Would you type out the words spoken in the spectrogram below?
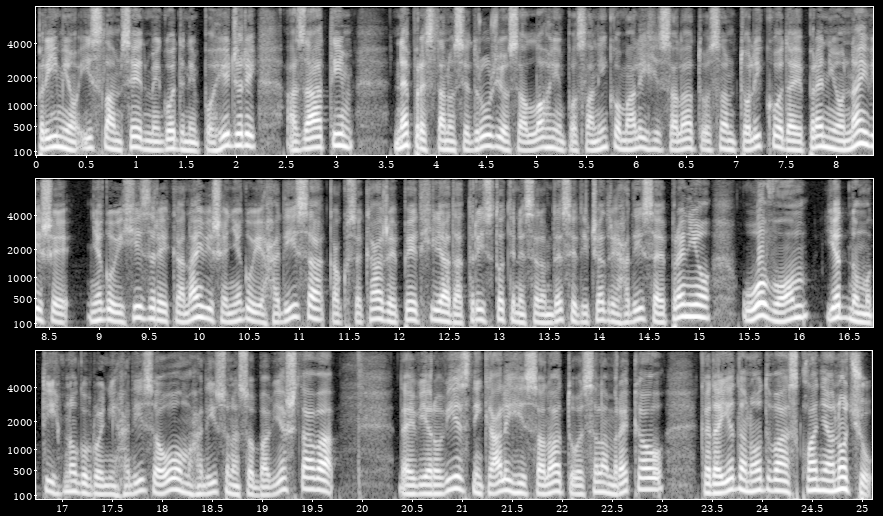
primio islam sedme godine po hijđri, a zatim neprestano se družio sa Allahovim poslanikom alihi salatu wasalam toliko da je prenio najviše njegovih izreka, najviše njegovih hadisa, kako se kaže 5374 hadisa je prenio, u ovom jednom od tih mnogobrojnih hadisa, u ovom hadisu nas obavještava da je vjerovjesnik alihi salatu wasalam rekao kada jedan od vas klanja noću,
